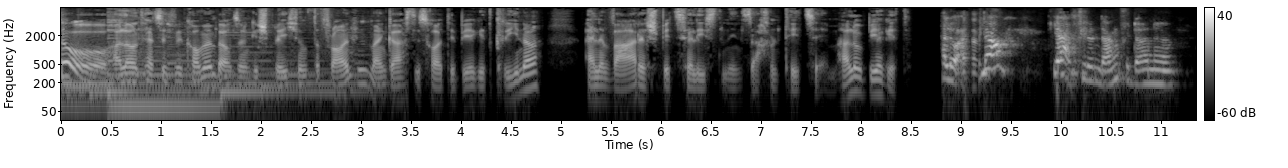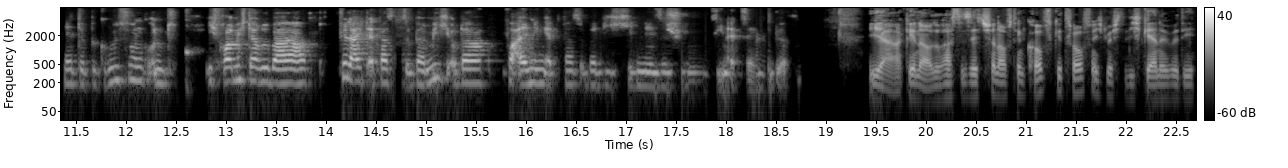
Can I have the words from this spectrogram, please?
So, hallo und herzlich willkommen bei unseren Gesprächen unter Freunden. Mein Gast ist heute Birgit Kriener, eine wahre Spezialistin in Sachen TCM. Hallo Birgit. Hallo Adela. Ja, vielen Dank für deine nette Begrüßung und ich freue mich darüber, vielleicht etwas über mich oder vor allen Dingen etwas über die chinesische Medizin erzählen zu dürfen. Ja, genau. Du hast es jetzt schon auf den Kopf getroffen. Ich möchte dich gerne über die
